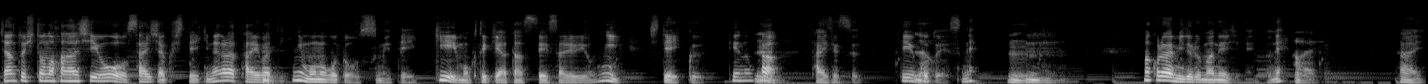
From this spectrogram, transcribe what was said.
ちゃんと人の話を解釈していきながら対話的に物事を進めていき、目的が達成されるようにしていくっていうのが大切っていうことですね。うん。ううんん。まあ、これはミドルマネージメントね。はい。はい。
